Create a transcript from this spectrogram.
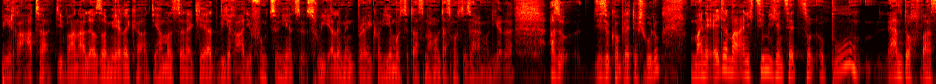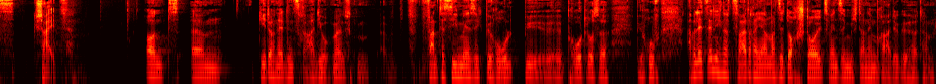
Berater, die waren alle aus Amerika, die haben uns dann erklärt, wie Radio funktioniert, so Three-Element-Break und hier musst du das machen und das musst du sagen und hier, also diese komplette Schulung. Meine Eltern waren eigentlich ziemlich entsetzt und, oh, boom, lern doch was gescheit. Und ähm, geh doch nicht ins Radio. Fantasiemäßig Büro, äh, brotloser Beruf. Aber letztendlich nach zwei, drei Jahren waren sie doch stolz, wenn sie mich dann im Radio gehört haben,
